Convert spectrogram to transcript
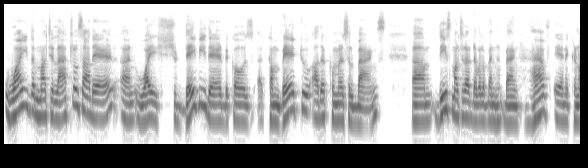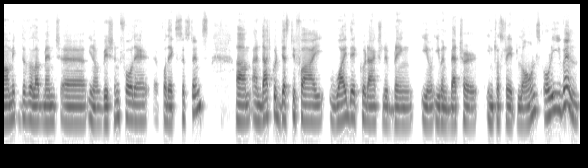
why the multilaterals are there and why should they be there? Because uh, compared to other commercial banks um, these multilateral development banks have an economic development uh, you know vision for their for their existence um, and that could justify why they could actually bring you know even better interest rate loans or even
